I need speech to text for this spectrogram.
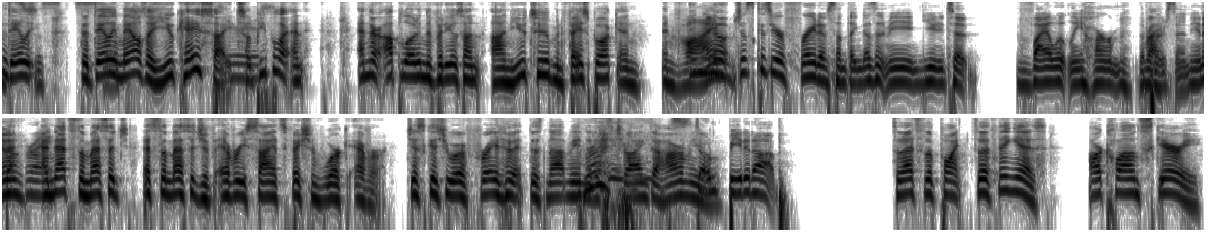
That's daily just the Daily sick. Mail's a UK site, so people are and and they're uploading the videos on on YouTube and Facebook and and Vine. And you know, just because you're afraid of something doesn't mean you need to violently harm the Right. person. You know. That- Right. And that's the message. That's the message of every science fiction work ever. Just because you are afraid of it does not mean that it's trying to harm you. Don't beat it up. So that's the point. So the thing is, are clowns scary?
